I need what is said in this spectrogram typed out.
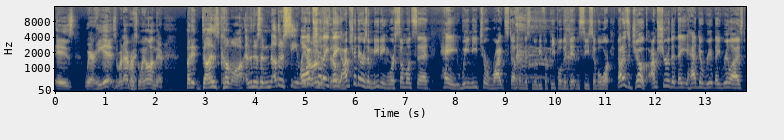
is where he is or whatever is Right. going on there. But it does come off. And then there's another scene. Oh, I'm on sure in the they, they. I'm sure there was a meeting where someone said, "Hey, we need to write stuff in this movie for people that didn't see Civil War." Not as a joke. I'm sure that they had to. Re- they realized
